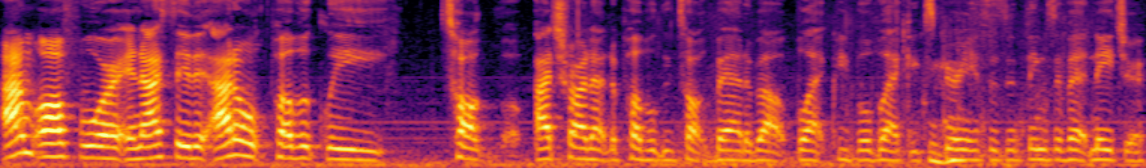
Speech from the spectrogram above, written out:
I'm all for it, and I say that I don't publicly talk. I try not to publicly talk bad about Black people, Black Mm-hmm. experiences, and things of that nature.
